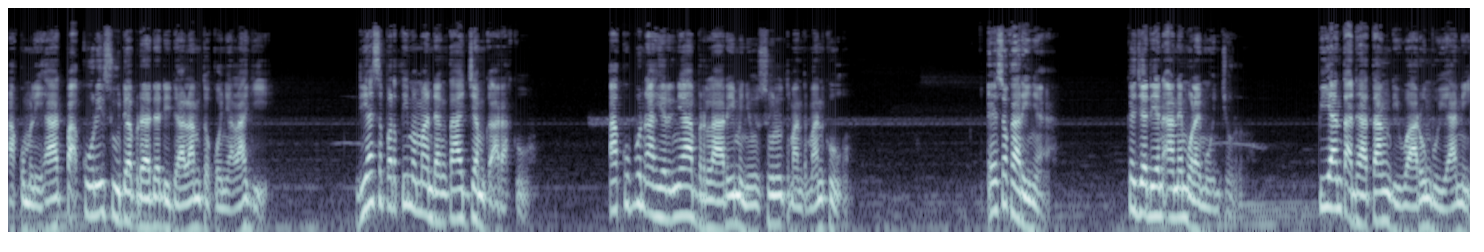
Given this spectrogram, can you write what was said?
Aku melihat Pak Kuri sudah berada di dalam tokonya lagi. Dia seperti memandang tajam ke arahku. Aku pun akhirnya berlari menyusul teman-temanku. Esok harinya, kejadian aneh mulai muncul. Pian tak datang di warung Bu Yani.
